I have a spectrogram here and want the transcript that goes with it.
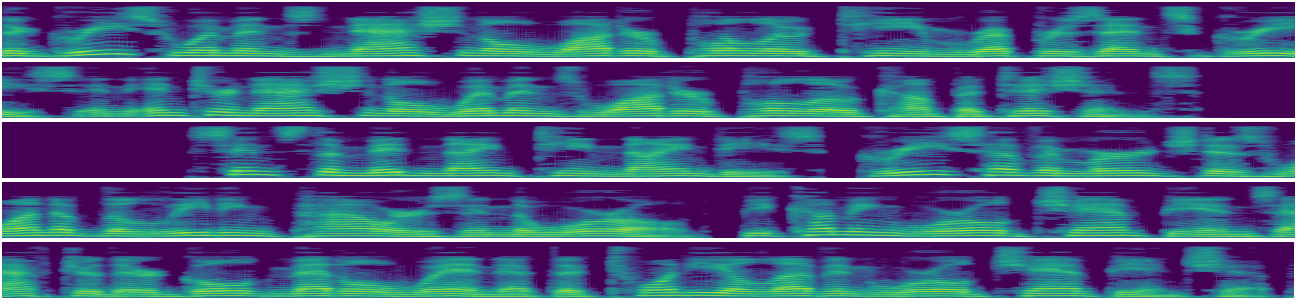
The Greece women's national water polo team represents Greece in international women's water polo competitions. Since the mid-1990s, Greece have emerged as one of the leading powers in the world, becoming world champions after their gold medal win at the 2011 World Championship.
